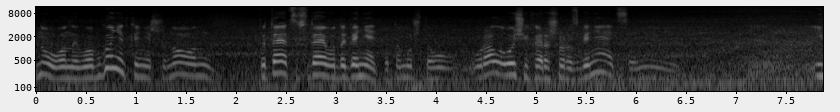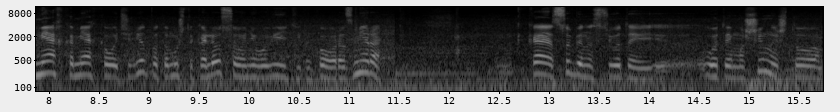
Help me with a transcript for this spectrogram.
ну, он его обгонит, конечно, но он пытается всегда его догонять, потому что Урал очень хорошо разгоняется и, и мягко-мягко очень идет, потому что колеса у него, видите, какого размера. Какая особенность у этой, у этой машины, что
